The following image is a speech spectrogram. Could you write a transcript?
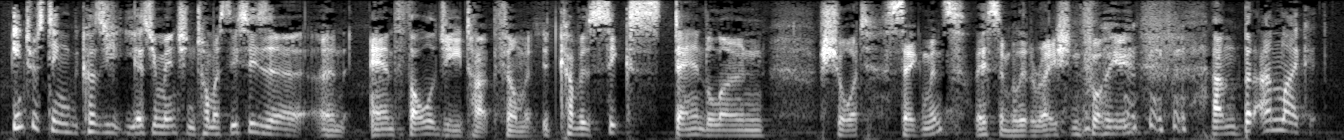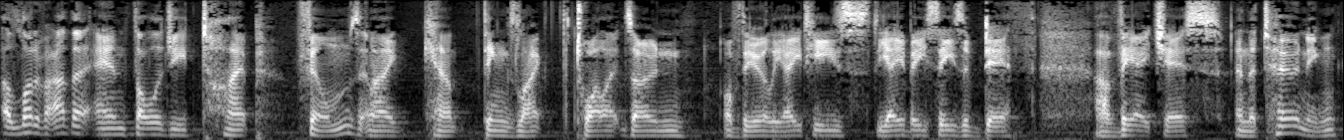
Interesting because, as you mentioned, Thomas, this is a, an anthology type film. It, it covers six standalone short segments. There's some alliteration for you. um, but unlike a lot of other anthology type films, and I count things like The Twilight Zone of the early 80s, The ABCs of Death, uh, VHS, and The Turning,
